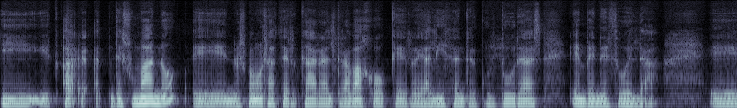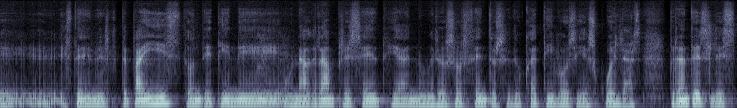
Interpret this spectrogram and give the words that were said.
y de su mano eh, nos vamos a acercar al trabajo que realiza Entre Culturas en Venezuela. Eh, este, en este país donde tiene una gran presencia en numerosos centros educativos y escuelas. Pero antes les,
